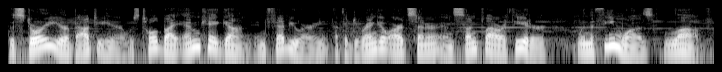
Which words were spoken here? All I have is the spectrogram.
The story you're about to hear was told by M.K. Gunn in February at the Durango Arts Center and Sunflower Theater when the theme was love.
